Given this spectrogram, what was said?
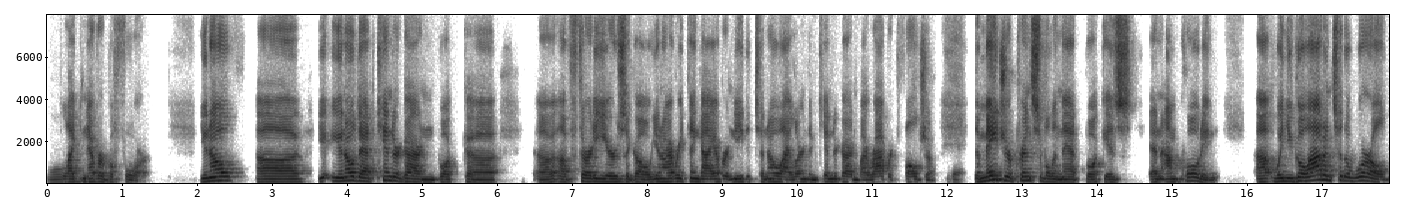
like never before. You know, uh, you, you, know that kindergarten book uh, uh, of 30 years ago, you know, everything I ever needed to know, I learned in kindergarten by Robert Fulghum. Yeah. The major principle in that book is, and I'm quoting, uh, when you go out into the world,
